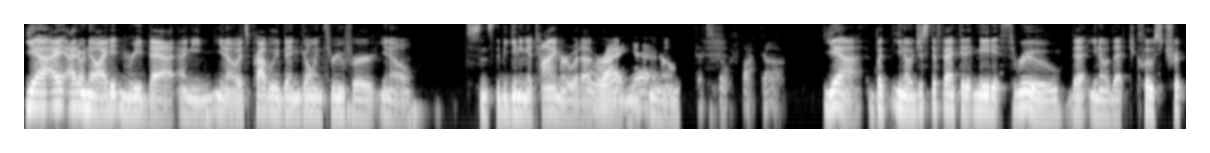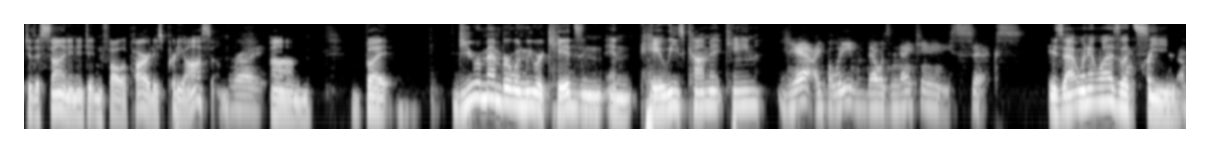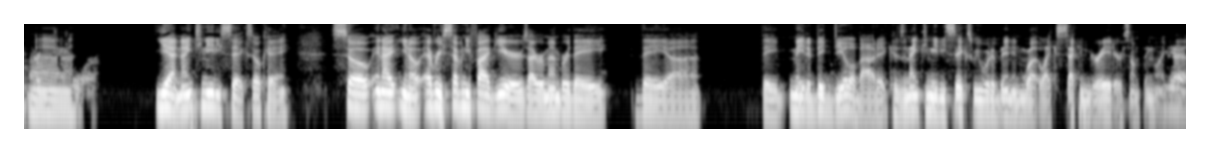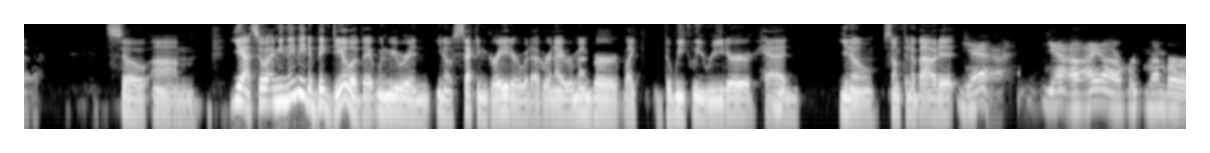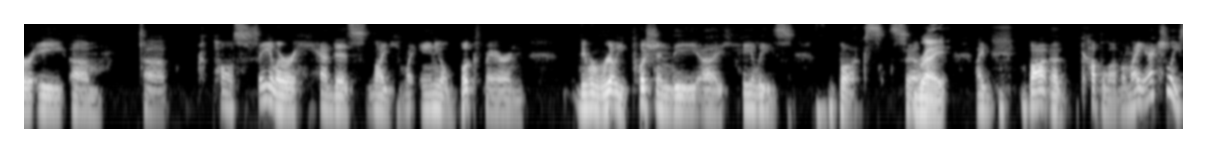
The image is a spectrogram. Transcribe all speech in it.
yeah I, I don't know i didn't read that i mean you know it's probably been going through for you know since the beginning of time or whatever Right, and, yeah. you know That's still fucked up. Yeah, but you know, just the fact that it made it through that, you know, that close trip to the sun and it didn't fall apart is pretty awesome. Right. Um, but do you remember when we were kids and and Halley's comet came? Yeah, I believe that was 1986. Is that when it was? Let's I'm pretty- see. I'm pretty Uh, sure. Yeah, 1986. Okay. So, and I, you know, every 75 years, I remember they they uh they made a big deal about it because in 1986 we would have been in what like second grade or something like yeah. that. So, um yeah, so I mean they made a big deal of it when we were in, you know, second grade or whatever and I remember like the weekly reader had you know something about it. Yeah. Yeah, uh, I uh, remember a um uh Paul Saylor had this like like annual book fair and they were really pushing the uh Halley's books. So Right. I bought a couple of them. I actually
